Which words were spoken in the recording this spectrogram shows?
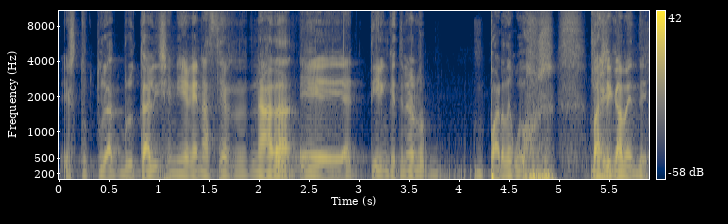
estructura brutal y se nieguen a hacer nada, eh, tienen que tener un par de huevos, básicamente.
